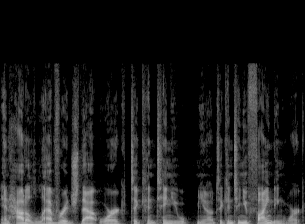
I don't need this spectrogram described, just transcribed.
and how to leverage that work to continue, you know, to continue finding work.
